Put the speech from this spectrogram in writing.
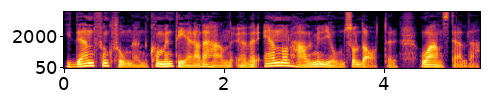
I den funktionen kommenterade han över en och en halv miljon soldater och anställda,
